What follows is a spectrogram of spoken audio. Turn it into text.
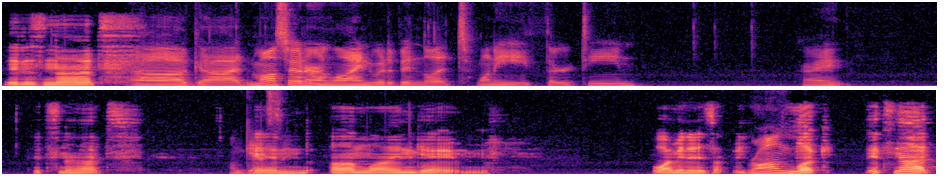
It is not. Oh god, Monster Hunter Online would have been like 2013, right? It's not I'm guessing. an online game. Well, I mean, it is. Wrong. Look, it's not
